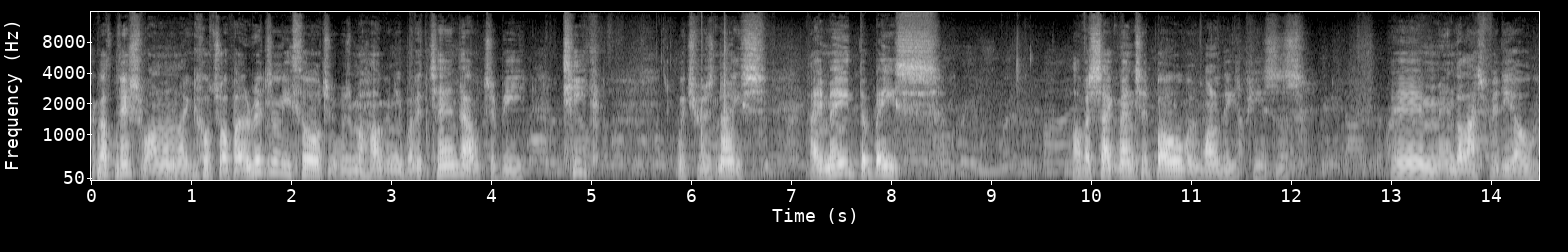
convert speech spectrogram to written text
I got this one and I cut up. I originally thought it was mahogany but it turned out to be teak which was nice. I made the base of a segmented bowl with one of these pieces um, in the last video.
